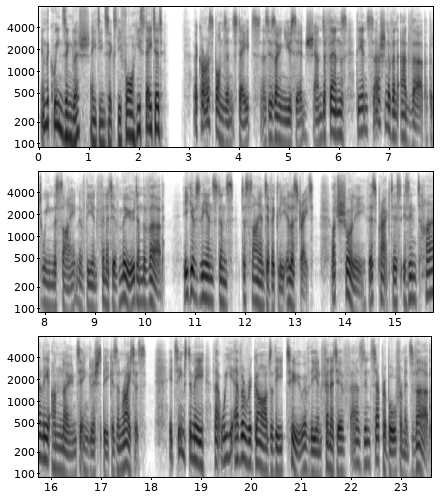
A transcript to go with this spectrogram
In the Queen's English, 1864, he stated, a correspondent states, as his own usage, and defends the insertion of an adverb between the sign of the infinitive mood and the verb. He gives the instance to scientifically illustrate, but surely this practice is entirely unknown to English speakers and writers. It seems to me that we ever regard the to of the infinitive as inseparable from its verb,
